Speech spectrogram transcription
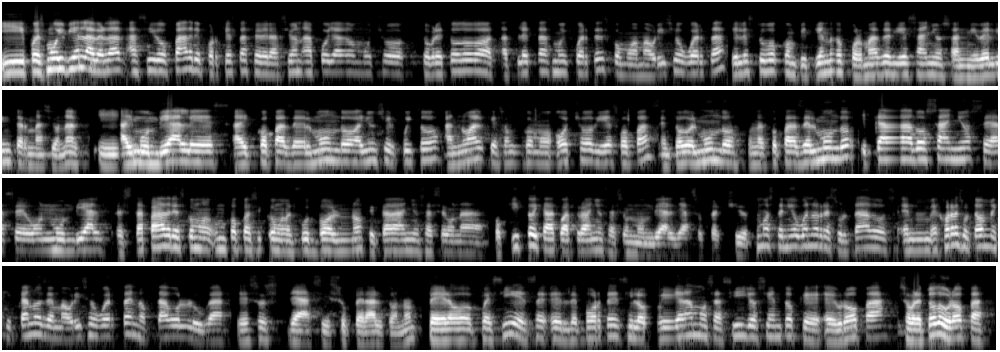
Y pues muy bien, la verdad ha sido padre porque esta federación ha apoyado mucho, sobre todo a atletas muy fuertes como a Mauricio Huerta. Él estuvo compitiendo por más de 10 años a nivel internacional y hay mundiales, hay copas del mundo, hay un circuito anual que son como 8 o 10 copas en todo el mundo, son las copas del mundo y cada dos años se hace un mundial. Está padre, es como un poco así como el fútbol, ¿no? Que cada año se hace una poquito y cada cuatro años se hace un mundial ya súper chido. Hemos tenido buenos resultados. El mejor resultado mexicano es de Mauricio Huerta en octavo lugar. Eso es ya así súper alto, ¿no? Pero pues sí, es el deporte, si lo viéramos así, yo siento que Europa, sobre todo Europa,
